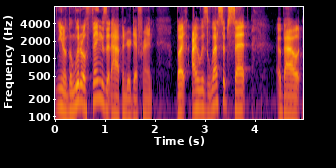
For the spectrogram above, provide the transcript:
you know, the little things that happened are different. But I was less upset about,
